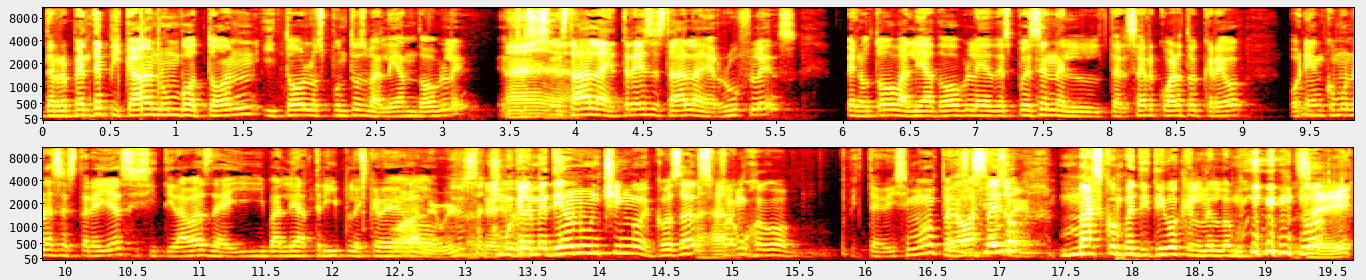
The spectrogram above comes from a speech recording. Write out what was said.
De repente picaban un botón y todos los puntos valían doble. Entonces Ah. estaba la de tres, estaba la de Rufles, pero todo valía doble. Después en el tercer cuarto, creo, ponían como unas estrellas y si tirabas de ahí valía triple, creo. Órale, güey, eso está Ok. Como chido. que le metieron un chingo de cosas. Ajá. Fue un juego piterísimo, pero Pues hasta eso más competitivo que el del domingo. Sí.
